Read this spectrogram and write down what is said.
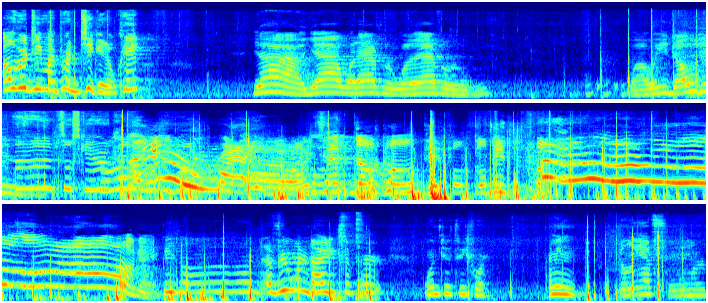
I'll redeem my party ticket, okay? Yeah, yeah, whatever, whatever. Well, we know Ah, this. I'm so scared. Technical difficulties. Okay. Everyone died except for one, two, three, four. I mean, We only have four more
